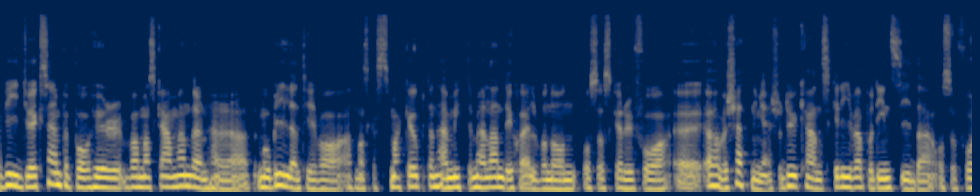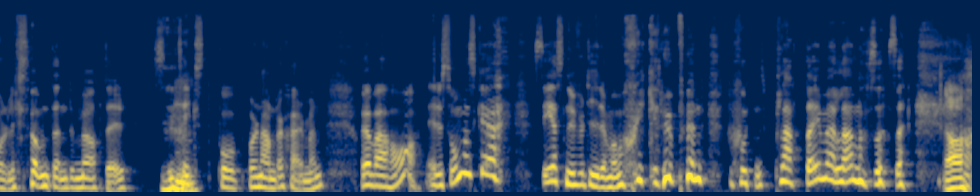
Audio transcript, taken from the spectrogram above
videoexempel på hur, vad man ska använda den här eh, mobilen till var att man ska smacka upp den här mittemellan dig själv och någon och så ska du få eh, översättningar. Så du kan skriva på din sida och så får liksom den du möter mm. text på, på den andra skärmen. Och jag bara, jaha, är det så man ska ses nu för tiden? Man skickar upp en platta emellan och så. så ja.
